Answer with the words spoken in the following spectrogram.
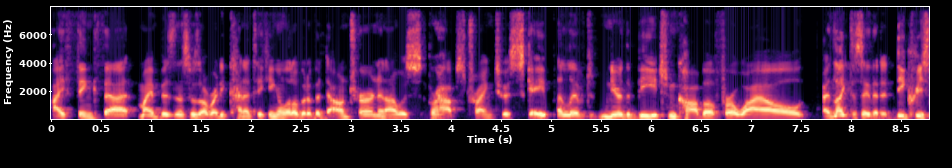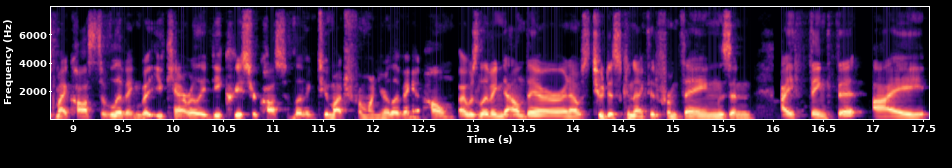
I think that my business was already kind of taking a little bit of a downturn and I was perhaps trying to escape. I lived near the beach in Cabo for a while. I'd like to say that it decreased my cost of living, but you can't really decrease your cost of living too much from when you're living at home. I was living down there and I was too disconnected from things. And I think that I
